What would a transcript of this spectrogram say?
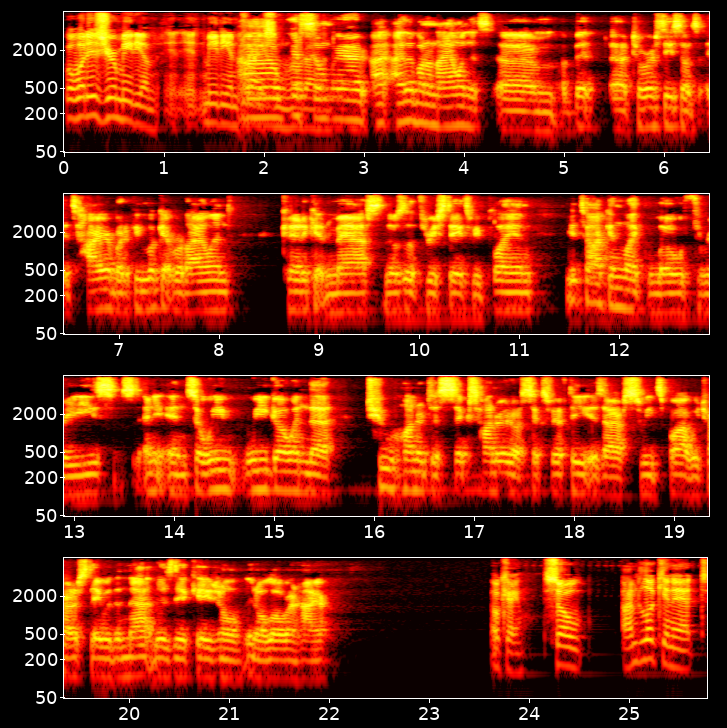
Well, what is your medium median price Uh, Rhode somewhere. I, I live on an island that's um, a bit uh, touristy, so it's it's higher. But if you look at Rhode Island, Connecticut, and Mass, those are the three states we play in. You're talking like low threes, and and so we we go in the 200 to 600 or 650 is our sweet spot. We try to stay within that. There's the occasional, you know, lower and higher. Okay, so I'm looking at.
